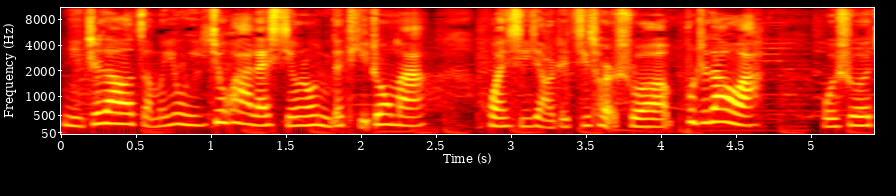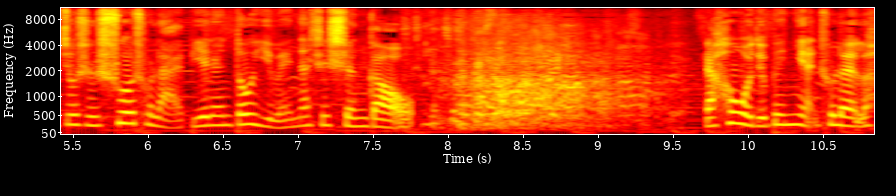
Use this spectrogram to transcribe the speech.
你知道怎么用一句话来形容你的体重吗？”欢喜咬着鸡腿说：“不知道啊。”我说：“就是说出来，别人都以为那是身高。”然后我就被撵出来了。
